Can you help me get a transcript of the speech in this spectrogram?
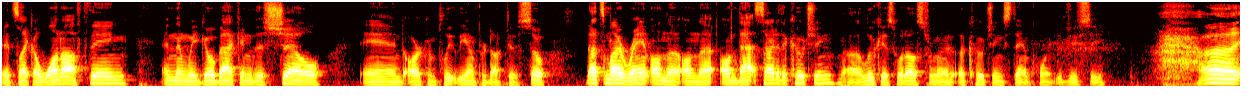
It's like a one-off thing, and then we go back into the shell and are completely unproductive. So that's my rant on the on that on that side of the coaching. Uh, Lucas, what else from a, a, coaching standpoint did you see? Uh,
